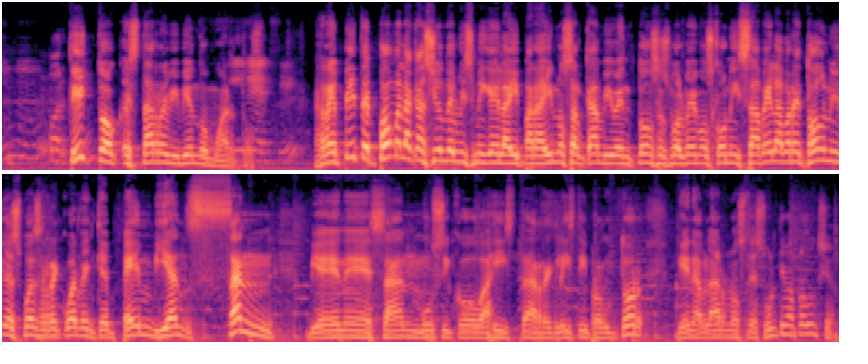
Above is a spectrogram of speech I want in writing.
TikTok está reviviendo muertos. Repite, ponme la canción de Luis Miguel ahí para irnos al cambio. y Entonces volvemos con Isabela Bretón y después recuerden que Pen Bien San viene San, músico, bajista, arreglista y productor, viene a hablarnos de su última producción.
